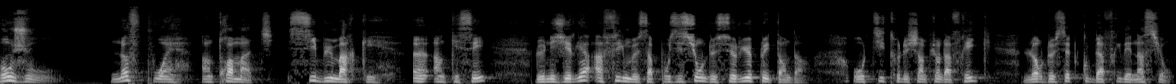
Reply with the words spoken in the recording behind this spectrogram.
Bonjour. 9 points en 3 matchs, 6 buts marqués, 1 encaissé. Le Nigeria affirme sa position de sérieux prétendant au titre de champion d'Afrique lors de cette Coupe d'Afrique des Nations.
